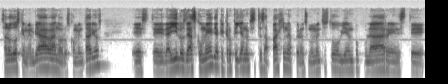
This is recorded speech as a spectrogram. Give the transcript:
saludos que me enviaban o los comentarios, este, de ahí los de Ascomedia, que creo que ya no existe esa página, pero en su momento estuvo bien popular, este,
